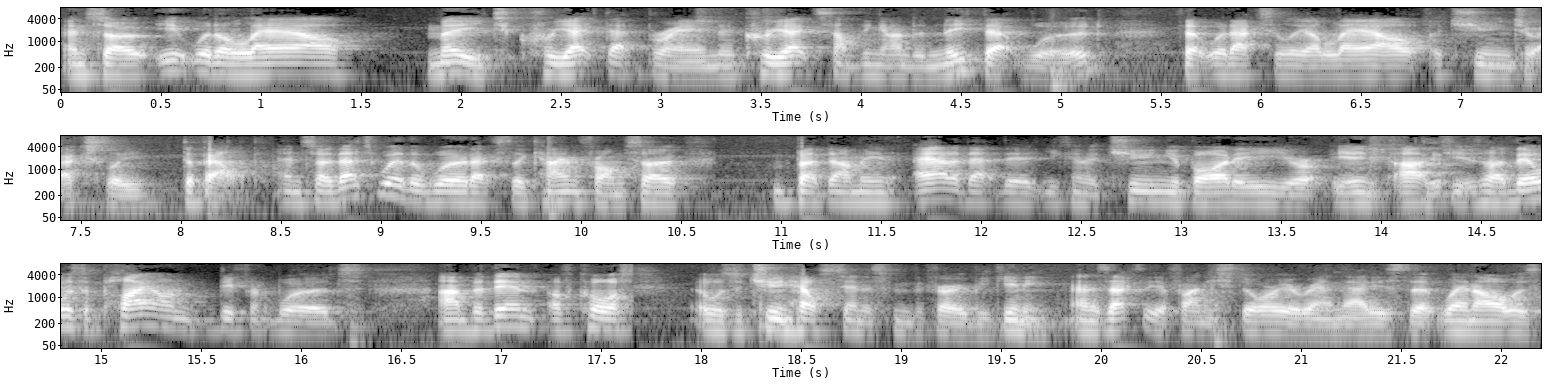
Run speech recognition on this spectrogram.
and so it would allow me to create that brand and create something underneath that word that would actually allow Attune to actually develop. And so that's where the word actually came from. So, but I mean, out of that, there you can attune your body. Your uh, so there was a play on different words, um, but then of course it was Attune Health Centres from the very beginning. And there's actually a funny story around that. Is that when I was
